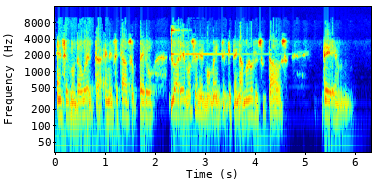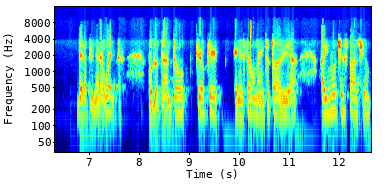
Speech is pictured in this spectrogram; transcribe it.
en segunda vuelta en ese caso, pero lo haremos en el momento en que tengamos los resultados de, de la primera vuelta. Por lo tanto, creo que en este momento todavía hay mucho espacio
